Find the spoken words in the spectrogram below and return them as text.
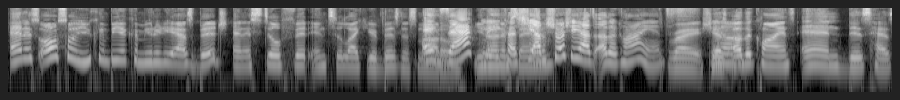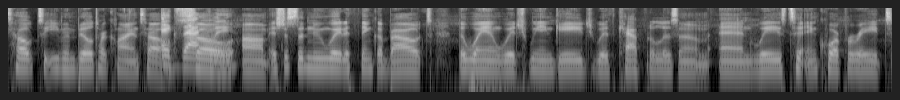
And it's also you can be a community ass bitch and it still fit into like your business model. Exactly, You know I'm because I'm, sure she has other clients. Right. She has know? other clients and this has helped to even build her clientele. Exactly. So um it's just a new way to think about the way in which we engage with capitalism and ways to incorporate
